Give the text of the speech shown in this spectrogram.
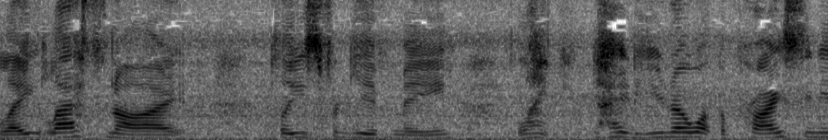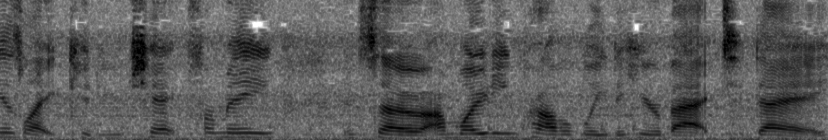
late last night. Please forgive me. Like, hey, do you know what the pricing is? Like, could you check for me? And so I'm waiting probably to hear back today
